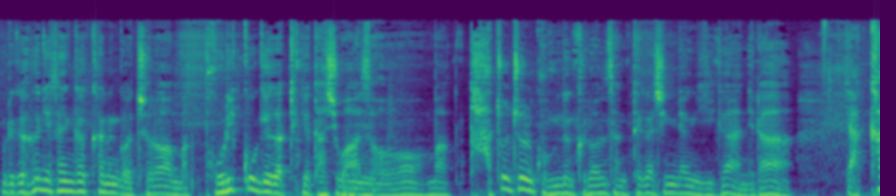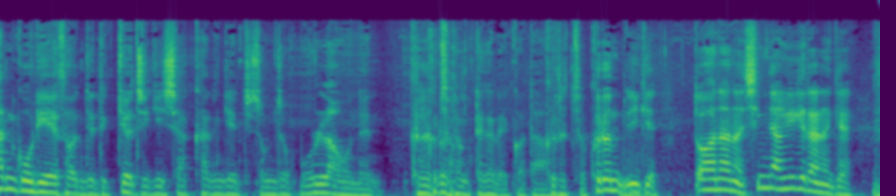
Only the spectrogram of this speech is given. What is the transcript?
우리가 흔히 생각하는 것처럼 막 보릿고개 같은 게 다시 와서 음. 막다 쫄쫄 굽는 그런 상태가 식량 위기가 아니라 약한 고리에서 이제 느껴지기 시작하는 게 점점 올라오는 그렇죠. 그런 형태가 될 거다. 그렇죠. 그런 음. 이게 또 하나는 식량 위기라는 게 음.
